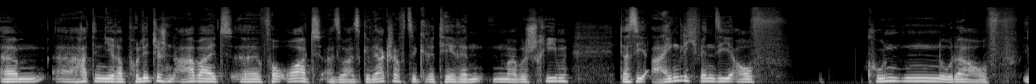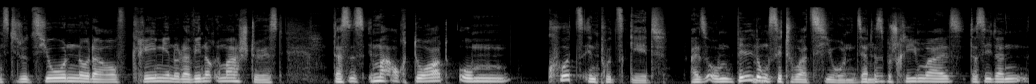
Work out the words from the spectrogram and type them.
ähm, äh, hat in ihrer politischen Arbeit äh, vor Ort, also als Gewerkschaftssekretärin, mal beschrieben, dass sie eigentlich, wenn sie auf Kunden oder auf Institutionen oder auf Gremien oder wen auch immer stößt, dass es immer auch dort um Kurzinputs geht, also um Bildungssituationen. Sie hat das mhm. beschrieben als, dass sie dann,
